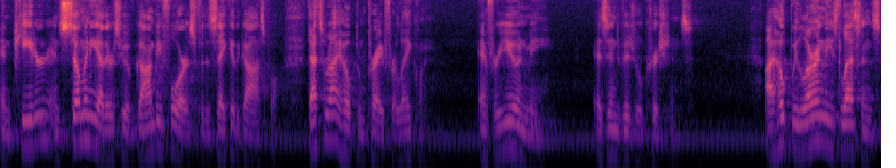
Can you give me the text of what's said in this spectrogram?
and Peter and so many others who have gone before us for the sake of the gospel. That's what I hope and pray for Lakeland and for you and me as individual Christians. I hope we learn these lessons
